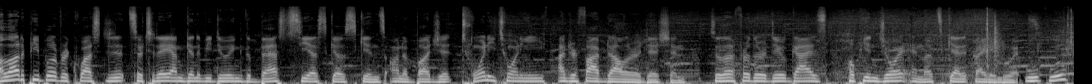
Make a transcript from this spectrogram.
A lot of people have requested it, so today I'm going to be doing the best CSGO skins on a budget 2020 under $5 edition. So without further ado, guys, hope you enjoy and let's get it right into it. Whoop whoop.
